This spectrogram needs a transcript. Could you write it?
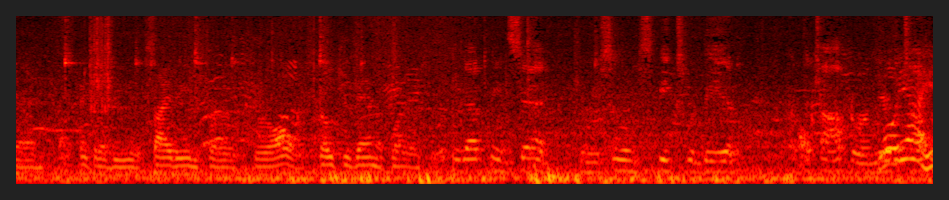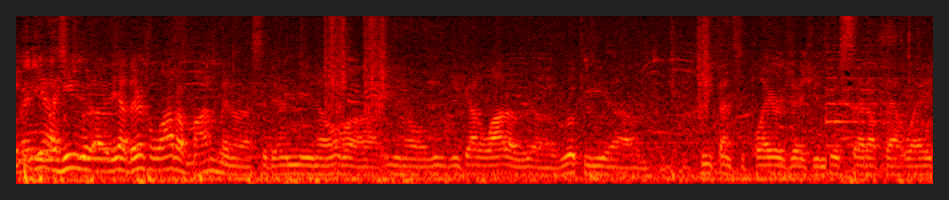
um, I think it'll be exciting for, for all coaches and the players. With that being said, can we assume Speaks would be at, at the top or near Well, the yeah, top he, of any yeah, list he, would- uh, yeah. There's a lot of them I'm interested in. You know, uh, you know, we, we got a lot of uh, rookie um, defensive players as you just set up that way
